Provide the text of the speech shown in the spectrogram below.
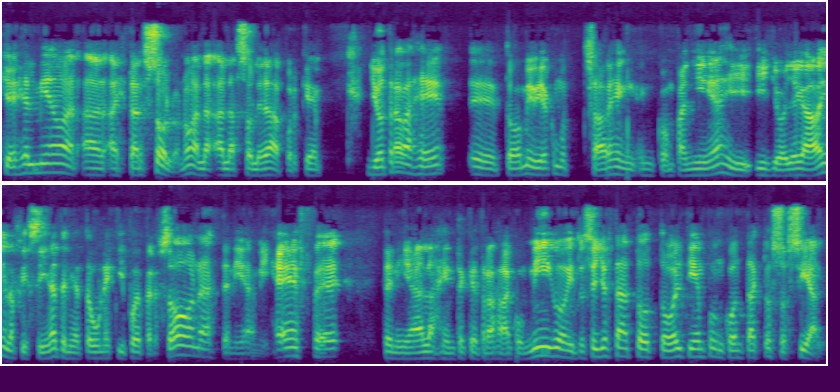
que es el miedo a, estar solo, ¿no? A la, soledad, porque yo trabajé eh, toda mi vida, como sabes, en, compañías y, yo llegaba y en la oficina tenía todo un equipo de personas, tenía a mi jefe, tenía a la gente que trabajaba conmigo, y entonces yo estaba todo, todo el tiempo en contacto social.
